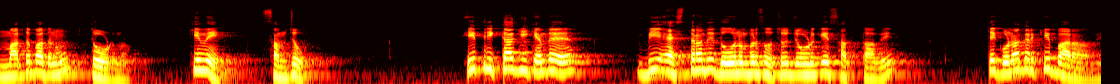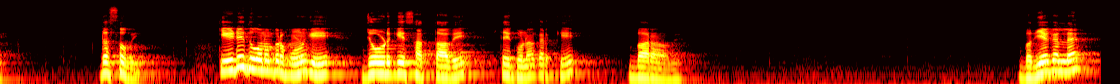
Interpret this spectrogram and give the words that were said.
ਮੱਧ ਪਦ ਨੂੰ ਤੋੜਨਾ। ਕਿਵੇਂ? ਸਮਝੋ। ਇਹ ਤਰੀਕਾ ਕੀ ਕਹਿੰਦਾ ਹੈ? ਵੀ ਇਸ ਤਰ੍ਹਾਂ ਦੇ ਦੋ ਨੰਬਰ ਸੋਚੋ ਜੋੜ ਕੇ 7 ਆਵੇ ਤੇ ਗੁਣਾ ਕਰਕੇ 12 ਆਵੇ। ਦੱਸੋ ਵੀ, ਕਿਹੜੇ ਦੋ ਨੰਬਰ ਹੋਣਗੇ ਜੋੜ ਕੇ 7 ਆਵੇ ਤੇ ਗੁਣਾ ਕਰਕੇ 12 ਆਵੇ? ਵਧੀਆ ਗੱਲ ਹੈ,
